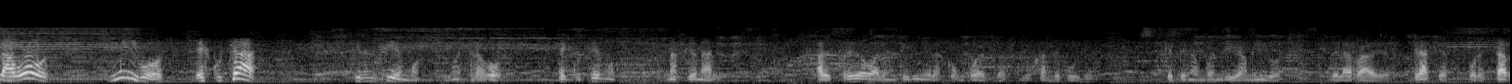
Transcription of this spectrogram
La voz, mi voz, escuchá. Silenciemos nuestra voz, escuchemos Nacional. Alfredo Valentini de las Compuertas, Luján de Cuyo. Que tengan buen día, amigos de la radio. Gracias por estar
